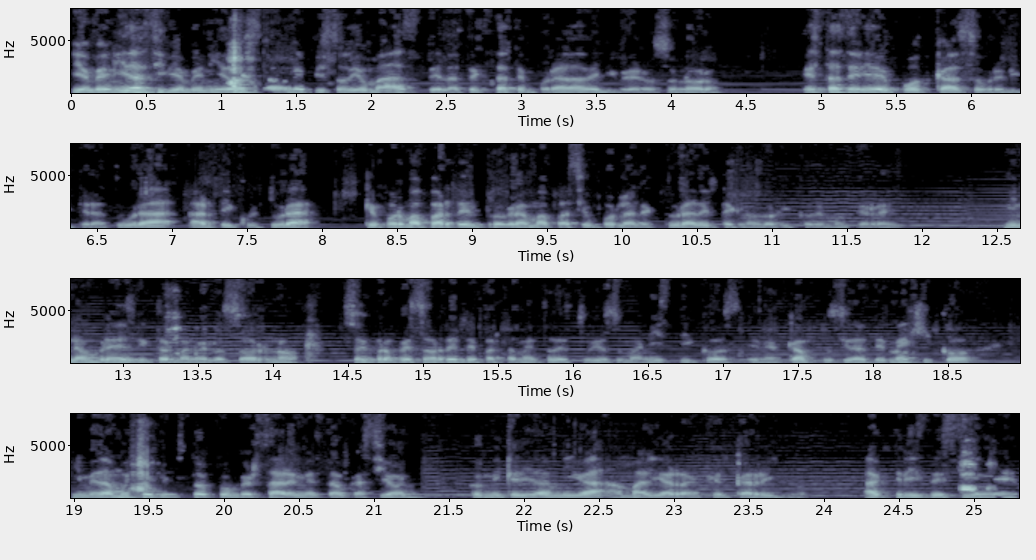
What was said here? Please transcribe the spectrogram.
Bienvenidas y bienvenidos a un episodio más de la sexta temporada de Librero Sonoro, esta serie de podcast sobre literatura, arte y cultura que forma parte del programa Pasión por la Lectura del Tecnológico de Monterrey. Mi nombre es Víctor Manuel Osorno, soy profesor del Departamento de Estudios Humanísticos en el Campus Ciudad de México y me da mucho gusto conversar en esta ocasión con mi querida amiga Amalia Rangel Carrillo, actriz de cine,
